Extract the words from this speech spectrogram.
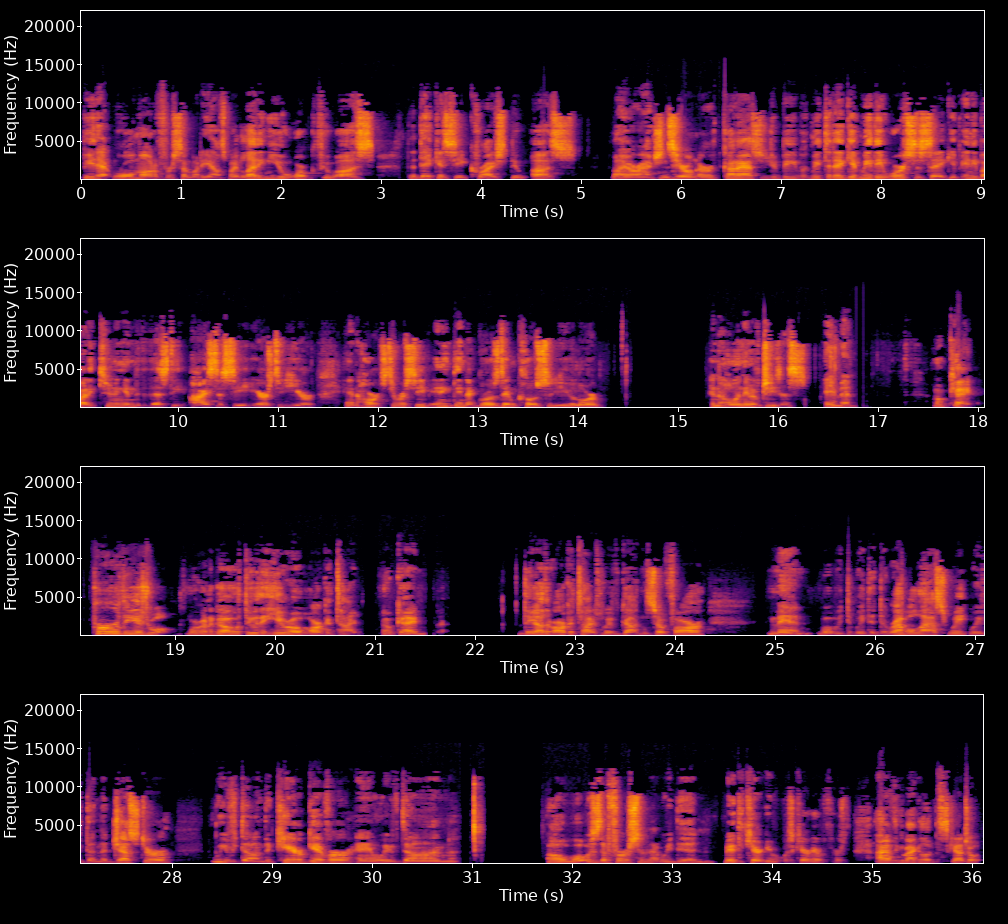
be that role model for somebody else by letting you work through us that they can see Christ through us by our actions here on earth. God, I ask you to be with me today. Give me the words to say. Give anybody tuning into this the eyes to see, ears to hear, and hearts to receive anything that grows them close to you, Lord. In the holy name of Jesus. Amen. Okay, per the usual, we're going to go through the hero archetype. Okay. The other archetypes we've gotten so far, man, well, we did, we did the rebel last week. We've done the jester. We've done the caregiver, and we've done Oh, what was the first one that we did? Maybe the caregiver was caregiver first. I have to go back and look at the schedule.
